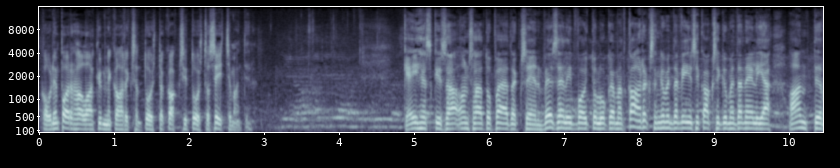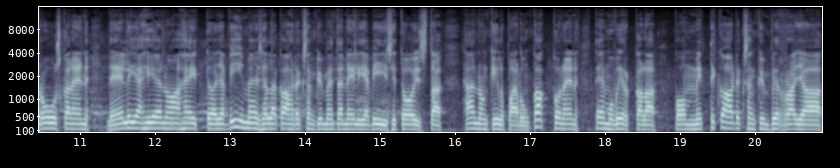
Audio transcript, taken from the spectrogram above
kauden parhaillaan 10-18-12-7. Keihäskisa on saatu päätökseen. Veselin voittolukemat 85-24. Antti Ruuskanen neljä hienoa heittoa ja viimeisellä 84-15. Hän on kilpailun kakkonen. Teemu Virkkala pommitti 80 rajaa,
